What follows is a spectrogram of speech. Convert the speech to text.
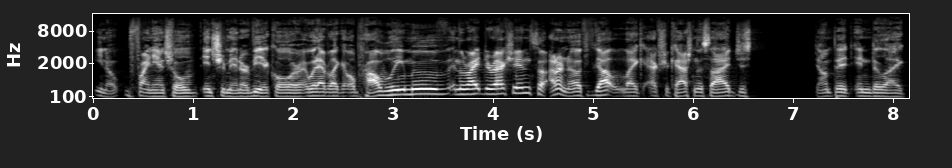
you know, financial instrument or vehicle or whatever, like it will probably move in the right direction. So I don't know if you've got like extra cash on the side, just dump it into like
